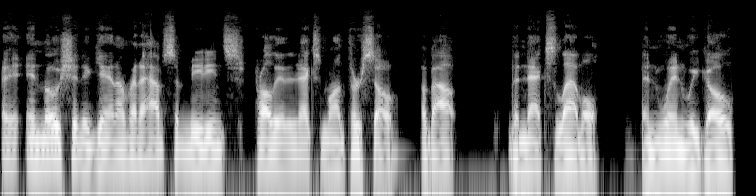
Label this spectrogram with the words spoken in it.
in motion again, I'm going to have some meetings probably in the next month or so about the next level and when we go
